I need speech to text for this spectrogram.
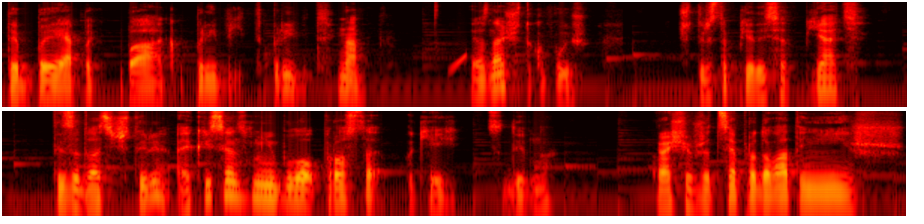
тебе, бекпак. Привіт, привіт. На. Я знаю, що ти купуєш. 455. Ти за 24? А який сенс мені було просто. Окей, це дивно. Краще вже це продавати, ніж.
